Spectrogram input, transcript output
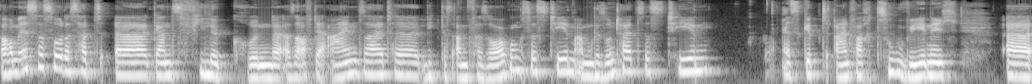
Warum ist das so? Das hat äh, ganz viele Gründe. Also auf der einen Seite liegt es am Versorgungssystem, am Gesundheitssystem. Es gibt einfach zu wenig äh,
